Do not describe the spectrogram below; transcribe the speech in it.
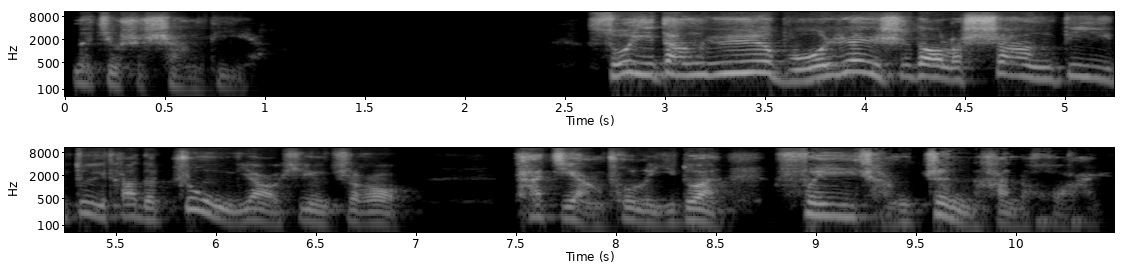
那就是上帝呀。所以，当约伯认识到了上帝对他的重要性之后，他讲出了一段非常震撼的话语。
